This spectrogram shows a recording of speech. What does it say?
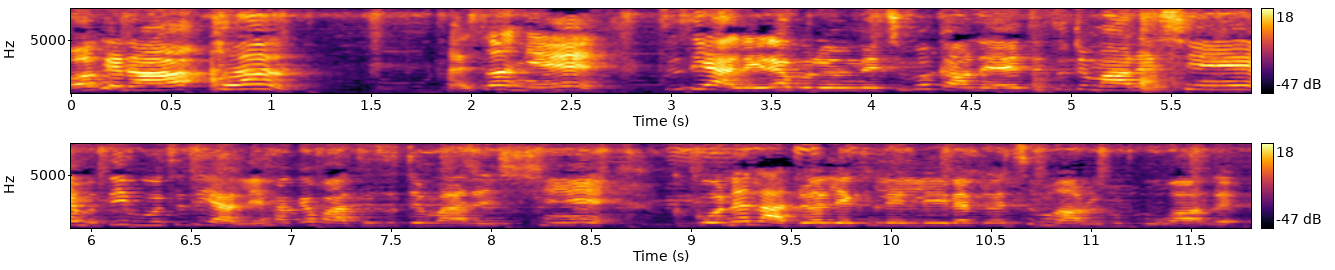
โอเคဒါအဲ့ဆိုရင်စစ်စရာလေးတဲ့ဘလို့နေချစ်ဖို့ကောင်းတယ်ကျေးဇူးတင်ပါတယ်ရှင်မသိဘူးစစ်စရာလေးဟုတ်ကဲ့ပါကျေးဇူးတင်ပါတယ်ရှင်ကိုကိုနဲ့လာတွဲလေးခလေးလေးနဲ့တွဲချစ်မှာလို့ကိုကိုကလည်း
